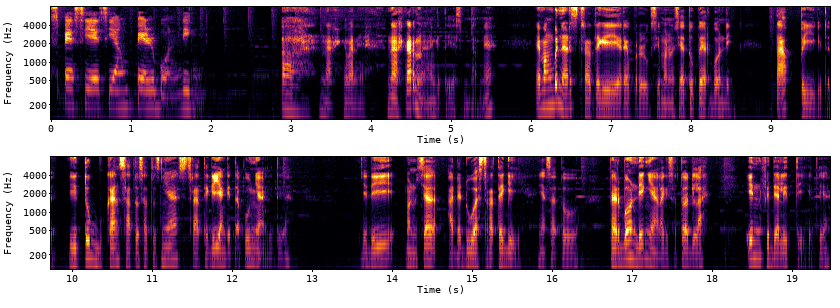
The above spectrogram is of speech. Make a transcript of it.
spesies yang pair bonding ah nah gimana ya? Nah karena gitu ya sebenarnya emang benar strategi reproduksi manusia tuh pair bonding. Tapi gitu itu bukan satu-satunya strategi yang kita punya gitu ya. Jadi manusia ada dua strategi. Yang satu pair bonding yang lagi satu adalah infidelity gitu ya.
